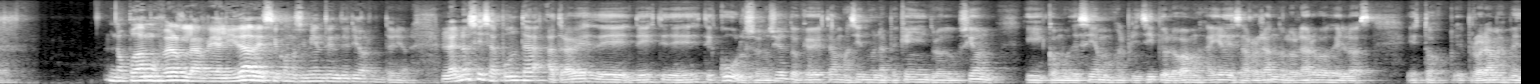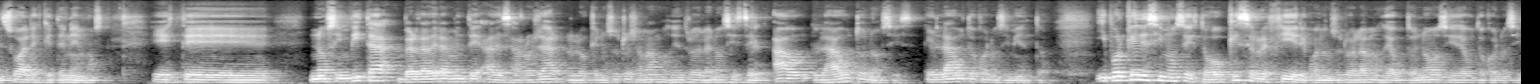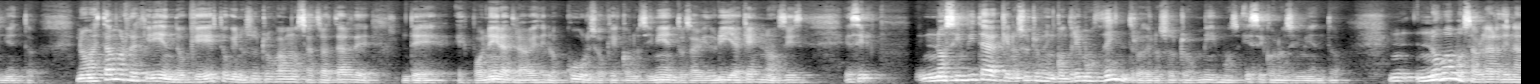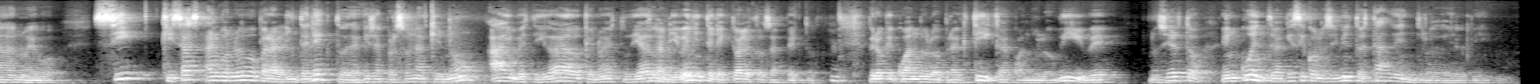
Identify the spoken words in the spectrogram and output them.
no podamos ver la realidad de ese conocimiento interior. interior. La gnosis apunta a través de, este, de este curso, ¿no es cierto? Que hoy estamos haciendo una pequeña introducción y como decíamos al principio lo vamos a ir desarrollando a lo largo de los, estos programas mensuales que tenemos. Este, nos invita verdaderamente a desarrollar lo que nosotros llamamos dentro de la gnosis el, la autognosis, el autoconocimiento. ¿Y por qué decimos esto? ¿O qué se refiere cuando nosotros hablamos de autognosis, de autoconocimiento? Nos estamos refiriendo que esto que nosotros vamos a tratar de, de exponer a través de los cursos, que es conocimiento, sabiduría, que es gnosis, es decir, nos invita a que nosotros encontremos dentro de nosotros mismos ese conocimiento. No vamos a hablar de nada nuevo, Sí, quizás algo nuevo para el intelecto de aquella persona que no ha investigado, que no ha estudiado a nivel intelectual estos aspectos, pero que cuando lo practica, cuando lo vive, ¿no es cierto?, encuentra que ese conocimiento está dentro de él mismo.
